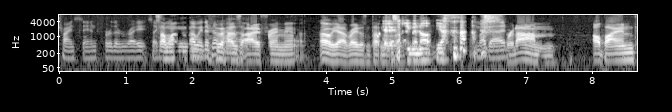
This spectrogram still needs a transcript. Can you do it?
try and stand further right. So I can Someone Oh wait, there's no who right has now. iframe. Yeah. Oh yeah, right isn't that Okay, it's much. not even up. Yeah. My bad. We're done. I'll bind.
